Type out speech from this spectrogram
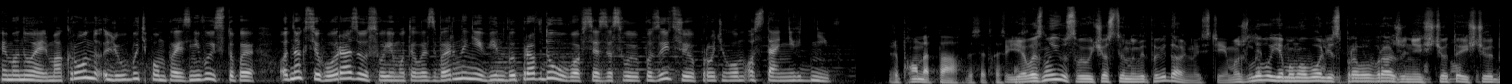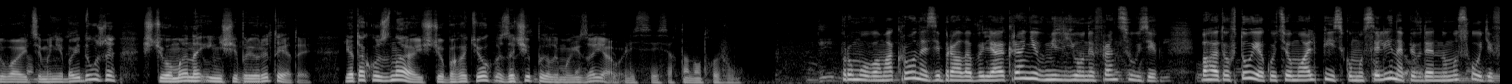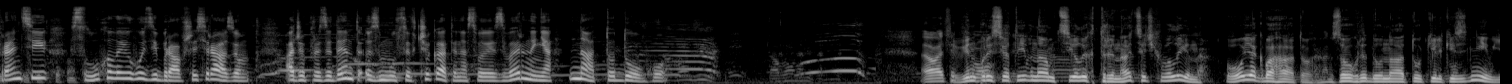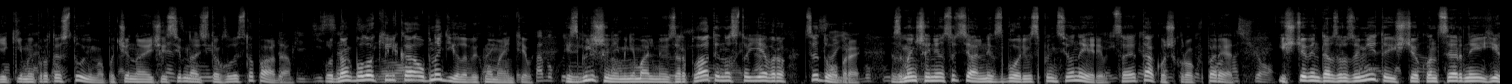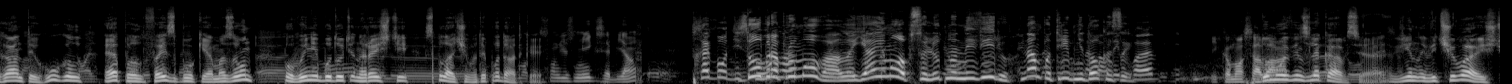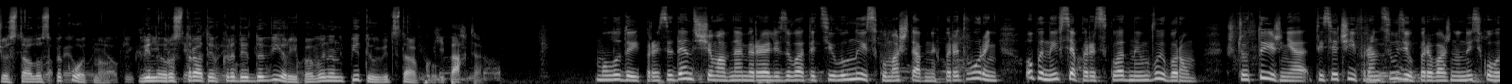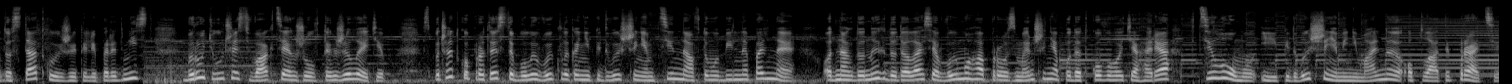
Еммануель Макрон любить помпезні виступи. Однак цього разу у своєму телезверненні він виправдовувався за свою позицію протягом останніх днів. Я визнаю свою частину відповідальності. Можливо, я мимоволі справив враження, що те, що відбувається мені байдуже, що у мене інші пріоритети. Я також знаю, що багатьох зачепили мої заяви. Промова Макрона зібрала біля екранів мільйони французів. Багато хто, як у цьому альпійському селі на південному сході Франції, слухали його, зібравшись разом. Адже президент змусив чекати на своє звернення надто довго. Він присвятив нам цілих 13 хвилин. О, як багато з огляду на ту кількість днів, які ми протестуємо, починаючи з 17 листопада. Однак було кілька обнадійливих моментів. І збільшення мінімальної зарплати на 100 євро це добре. Зменшення соціальних зборів з пенсіонерів це також крок вперед. І що він дав зрозуміти, що концерни гіганти Google, Apple, Facebook і Amazon повинні будуть нарешті сплачувати податки. Добра промова, але я йому абсолютно не вірю. Нам потрібні докази. Думаю, він злякався. Він відчуває, що стало спекотно. Він розтратив кредит довіри і повинен піти у відставку. Молодий президент, що мав намір реалізувати цілу низку масштабних перетворень, опинився перед складним вибором. Щотижня тисячі французів, переважно низького достатку і жителі передмість, беруть участь в акціях жовтих жилетів. Спочатку протести були викликані підвищенням цін на автомобільне пальне. Однак до них додалася вимога про зменшення податкового тягаря в цілому і підвищення мінімальної оплати праці.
